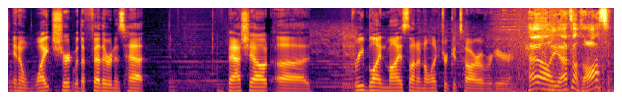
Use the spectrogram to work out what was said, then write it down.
in a white shirt with a feather in his hat bash out uh, three blind mice on an electric guitar over here. Hell yeah, that sounds awesome.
